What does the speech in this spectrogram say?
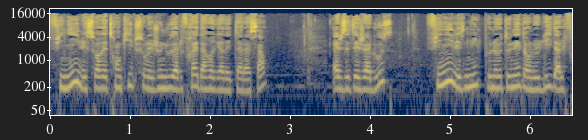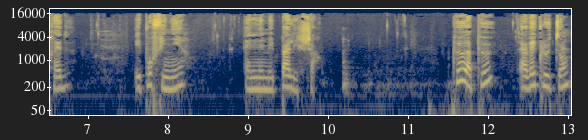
fini les soirées tranquilles sur les genoux d'Alfred à regarder Thalassa. Elles étaient jalouses, fini les nuits pelotonnées dans le lit d'Alfred. Et pour finir, elle n'aimait pas les chats. Peu à peu, avec le temps,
